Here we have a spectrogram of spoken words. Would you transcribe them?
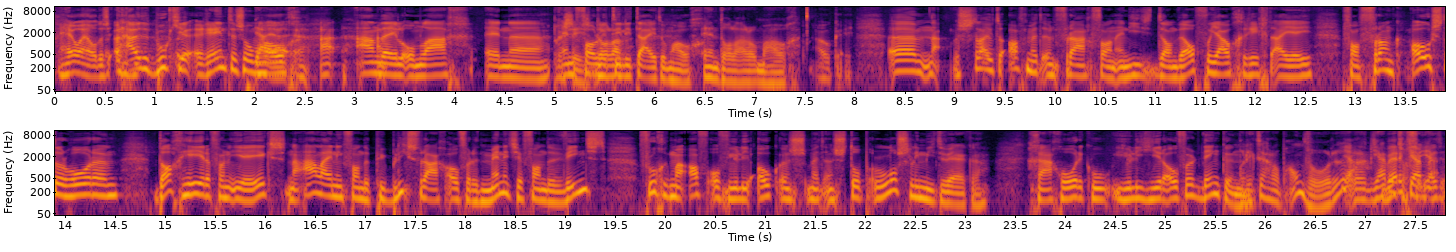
Heel helder. Dus uit het boekje rentes omhoog, ja, ja, aandelen omlaag en, en volatiliteit dollar, omhoog. En dollar omhoog. Oké. Okay. Um, nou, we sluiten af met een vraag van, en die is dan wel voor jou gericht, AJ, van Frank Oosterhoorn. Dag heren van IEX. Naar aanleiding van de publieksvraag over het managen van de winst, vroeg ik me af of jullie ook eens met een stop-los limiet werken. Graag hoor ik hoe jullie hierover denken. Moet ik daarop antwoorden? Ja, jij werk jij met...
